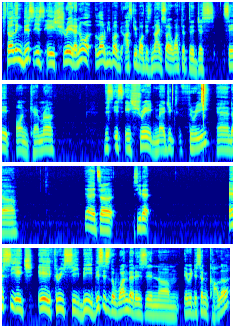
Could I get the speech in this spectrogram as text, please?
Sterling, this is a Schrade. I know a lot of people have been asking about this knife, so I wanted to just say it on camera. This is a Schrade Magic 3, and uh, yeah, it's a, see that? SCHA3CB. This is the one that is in um, iridescent color.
